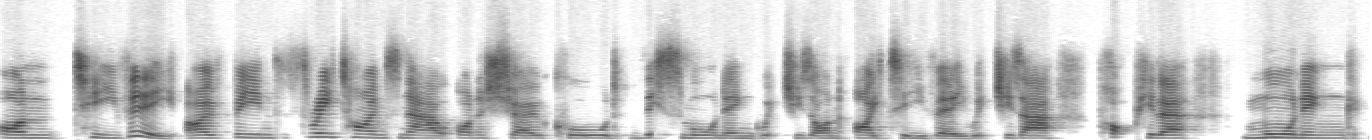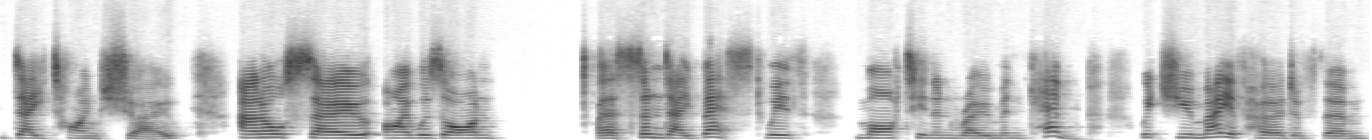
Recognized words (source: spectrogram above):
on TV. I've been three times now on a show called This Morning, which is on ITV, which is our popular morning daytime show. And also, I was on uh, Sunday Best with Martin and Roman Kemp, which you may have heard of them,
